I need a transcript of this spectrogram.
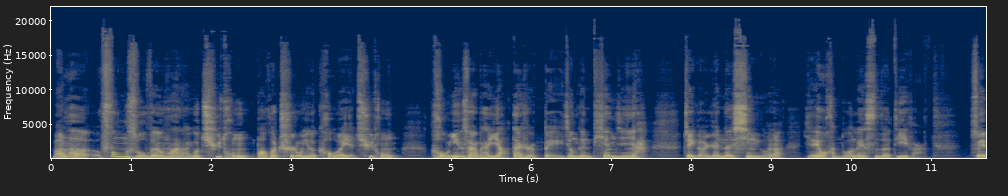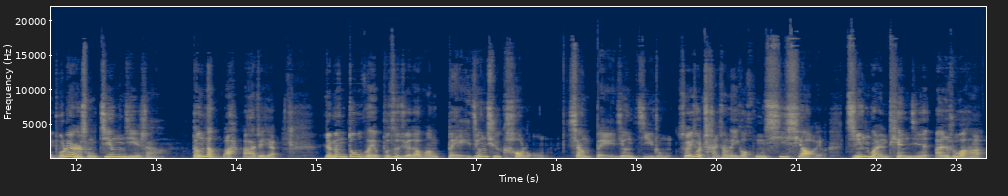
完了风俗文化呢又趋同，包括吃东西的口味也趋同，口音虽然不太一样，但是北京跟天津呀。这个人的性格呢，也有很多类似的地方，所以不论是从经济上等等吧，啊，这些人们都会不自觉地往北京去靠拢，向北京集中，所以就产生了一个虹吸效应。尽管天津按说哈，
